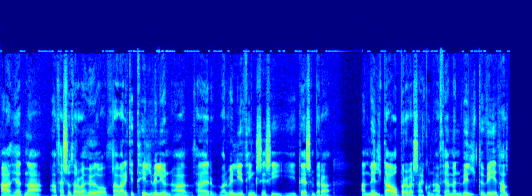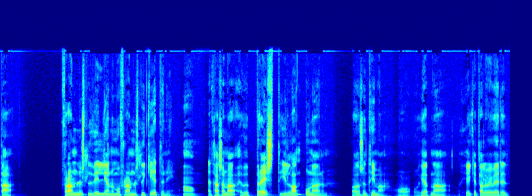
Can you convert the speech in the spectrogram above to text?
Að, hérna, að þessu þarf að huga og það var ekki tilviljun að það er, var viljið þingsins í, í desember að milda ábörverðsækun af því að menn vildu viðhalda framlöslu viljanum og framlöslu getunni Já. en það sem hefur breyst í landbúnaðinum á þessum tíma og, og hérna ég get alveg verið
